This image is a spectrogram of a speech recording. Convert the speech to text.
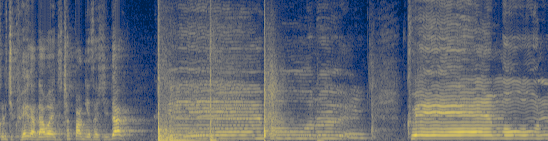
그렇지 괴가 나와야지 첫 방에서 시작. 괴문을 괴문을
